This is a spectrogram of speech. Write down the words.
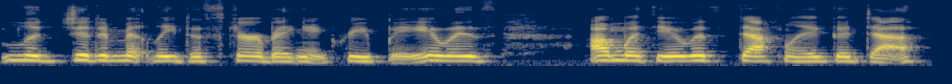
legitimately disturbing and creepy. It was I'm with you it was definitely a good death.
